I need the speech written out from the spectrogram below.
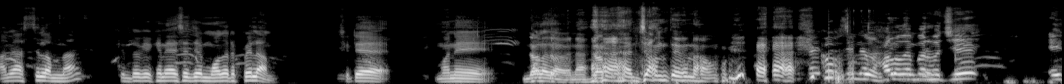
আমি আসছিলাম না কিন্তু এখানে এসে যে মজাটা পেলাম সেটা মানে বলা যাবে না। জানতে নাম খুব সুন্দর। ভালো ব্যাপার হচ্ছে এই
